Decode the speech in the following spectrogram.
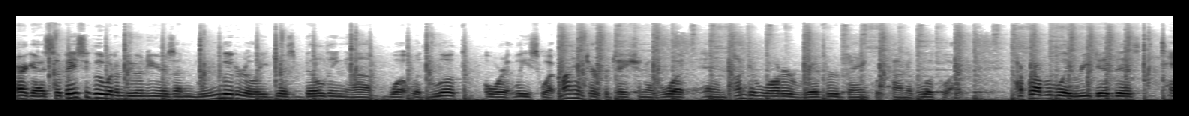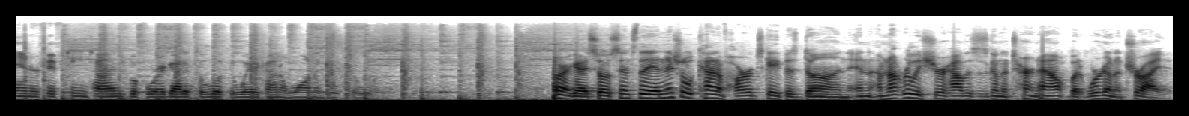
All right guys, so basically what I'm doing here is I'm literally just building up what would look, or at least what my interpretation of what an underwater river bank would kind of look like. I probably redid this 10 or 15 times before I got it to look the way I kind of wanted it to look. All right guys, so since the initial kind of hardscape is done, and I'm not really sure how this is gonna turn out, but we're gonna try it.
